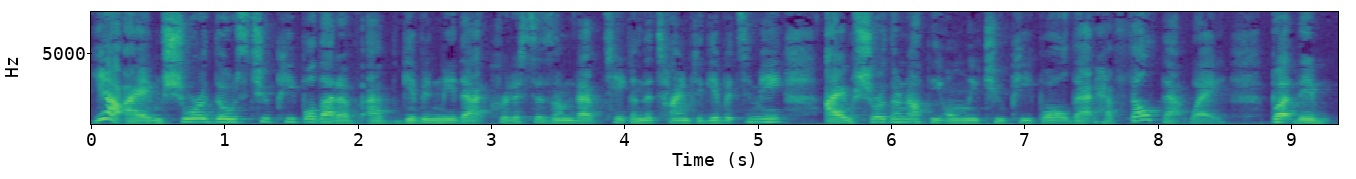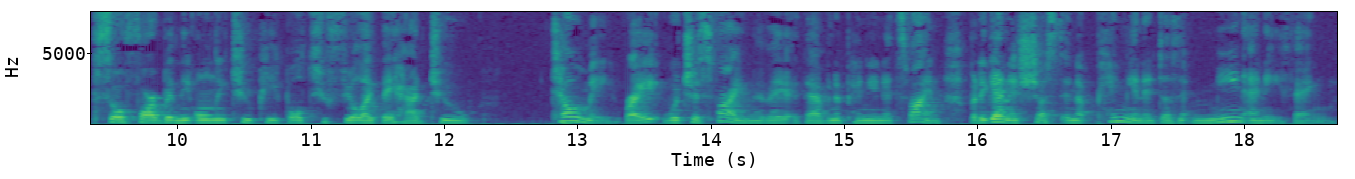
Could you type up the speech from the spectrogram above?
Yeah, I am sure those two people that have, have given me that criticism, that have taken the time to give it to me, I'm sure they're not the only two people that have felt that way. But they've so far been the only two people to feel like they had to tell me, right? Which is fine. They, they have an opinion, it's fine. But again, it's just an opinion, it doesn't mean anything.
